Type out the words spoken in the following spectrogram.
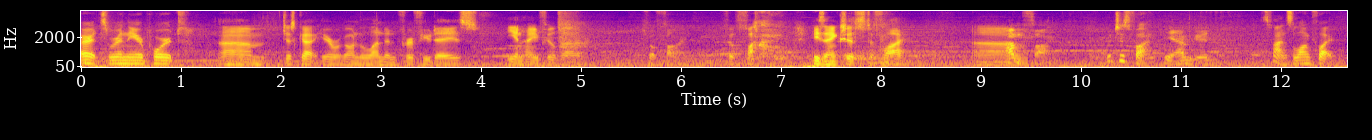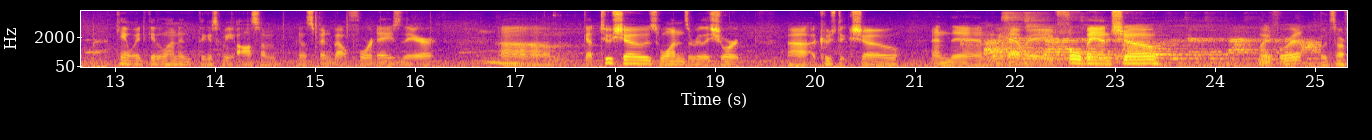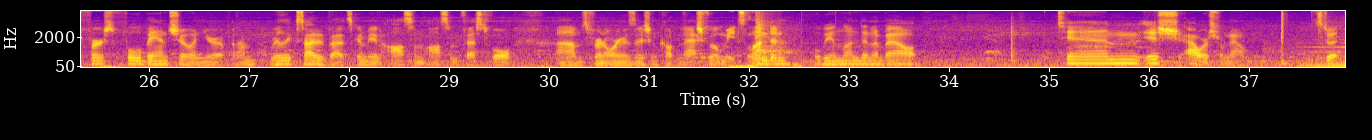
All right, so we're in the airport. Um, just got here. We're going to London for a few days. Ian, how you feel about it? I feel fine. I Feel fine. He's anxious to fly. Um, I'm fine. which is fine. Yeah, I'm good. It's fine. It's a long flight. Can't wait to get to London. think it's gonna be awesome. Gonna spend about four days there. Um, got two shows. One's a really short uh, acoustic show, and then we have a full band show. Wait for it. It's our first full band show in Europe, and I'm really excited about it. It's gonna be an awesome, awesome festival. Um, it's for an organization called Nashville Meets London. We'll be in London about 10 ish hours from now. Let's do it.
